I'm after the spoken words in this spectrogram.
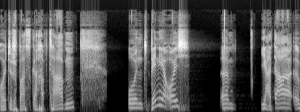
heute Spaß gehabt haben. Und wenn ihr euch ähm, ja da äh,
